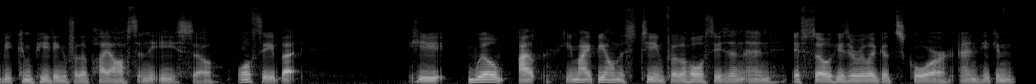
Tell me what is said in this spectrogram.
be competing for the playoffs in the East. So we'll see. But he will. I, he might be on this team for the whole season, and if so, he's a really good scorer, and he can.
